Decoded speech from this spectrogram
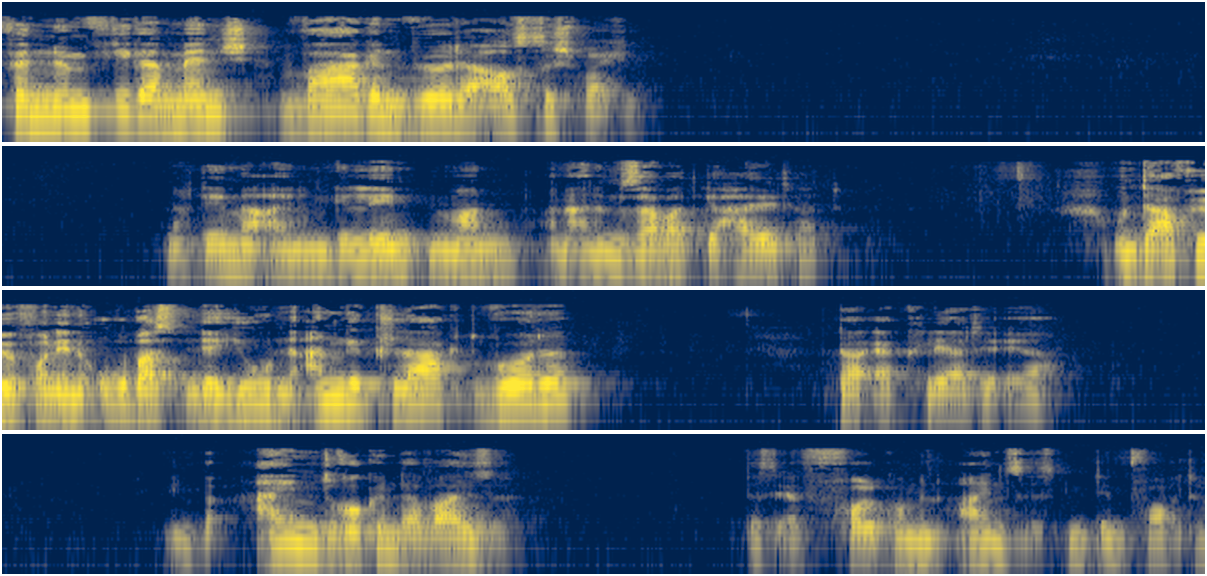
vernünftiger Mensch wagen würde auszusprechen. nachdem er einen gelähmten Mann an einem Sabbat geheilt hat und dafür von den Obersten der Juden angeklagt wurde, da erklärte er in beeindruckender Weise, dass er vollkommen eins ist mit dem Vater,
